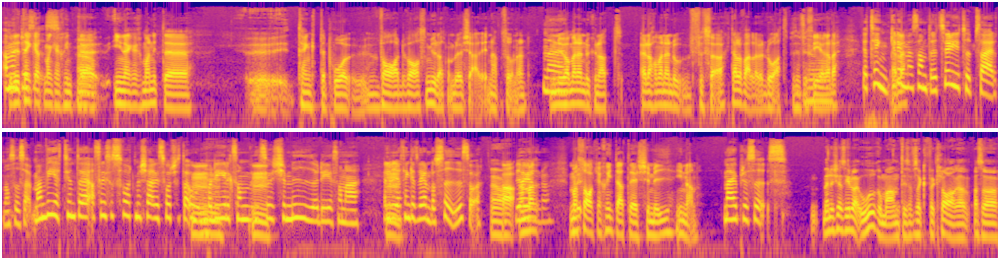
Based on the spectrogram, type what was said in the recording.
Ja, men det tänker jag att man kanske inte, Ja. innan kanske man inte tänkte på vad det var som gjorde att man blev kär i den här personen. Nej. nu har man ändå kunnat, eller har man ändå försökt i alla fall då att specificera Ja. det. Jag tänker Eller? det, men samtidigt så är det ju typ så här att man säger så här, man vet ju inte, alltså det är så svårt med kärlek, svårt att sätta ord Mm. på, det är liksom det är så Mm. kemi och det är sådana, eller Mm. jag tänker att vi ändå säger så. Ja. Man, ändå, man sa kanske inte att det är kemi innan. nej precis. Men det känns himla oromantiskt att försöka förklara, alltså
